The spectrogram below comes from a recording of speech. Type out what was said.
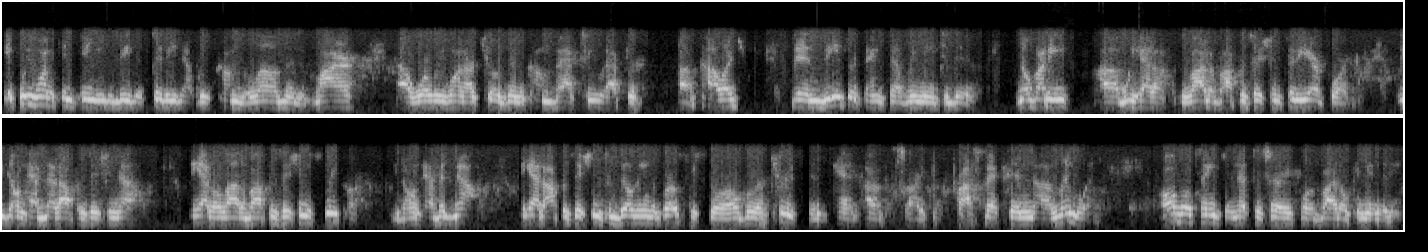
if we want to continue to be the city that we've come to love and admire, uh, where we want our children to come back to after uh, college, then these are things that we need to do. Nobody, uh, we had a lot of opposition to the airport. We don't have that opposition now. We had a lot of opposition to streetcar. We don't have it now. We had opposition to building the grocery store over in Troost and, and uh, sorry, Prospect in uh, Linwood. All those things are necessary for a vital community.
